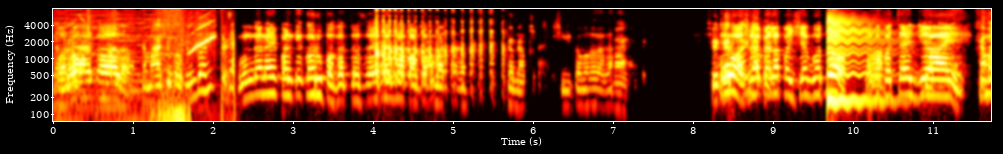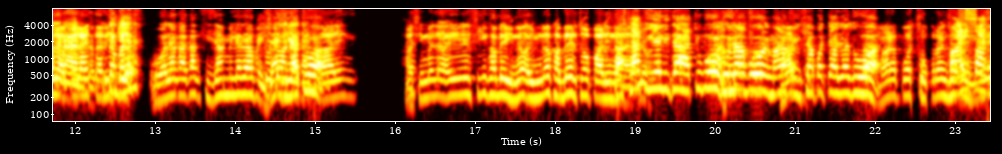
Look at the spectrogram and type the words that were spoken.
ભરો હોય તો હાલ. તમારે શું કહું તો ઊંડો નહીં પણ કે કરું ભગત તો સહી જ ના પાડતો કેમ ના શી તો બોલો દાદા? પેલા પૈસા ગોતો પચાસ જે પેલા. કાકા સીધા મિલે પૈસા ગયા તો તારી હસી મજા આવી એ ખબર પાડી ના મસલા તું લીધા સાચું બોલ. તું ના બોલ મારા પૈસા પચાસ હજાર જોવા મારા પોત છોકરા મારી પાસે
